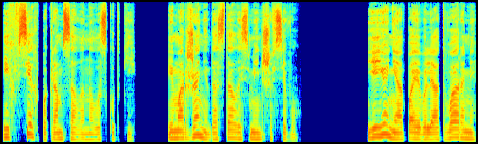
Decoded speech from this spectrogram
Их всех покромсало на лоскутки, и Маржане досталось меньше всего. Ее не опаивали отварами,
